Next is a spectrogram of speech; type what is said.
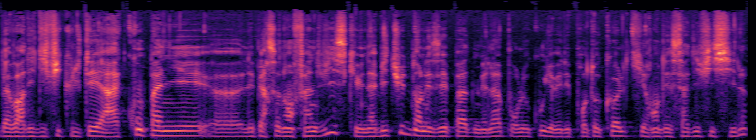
d'avoir des difficultés à accompagner euh, les personnes en fin de vie, ce qui est une habitude dans les EHPAD, mais là, pour le coup, il y avait des protocoles qui rendaient ça difficile.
